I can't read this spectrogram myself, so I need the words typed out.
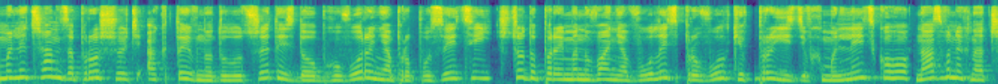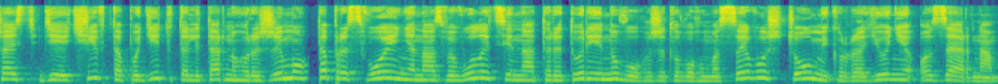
Хмельничан запрошують активно долучитись до обговорення пропозицій щодо перейменування вулиць, провулків, проїздів Хмельницького, названих на честь діячів та подій тоталітарного режиму, та присвоєння назви вулиці на території нового житлового масиву, що у мікрорайоні Озерна.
